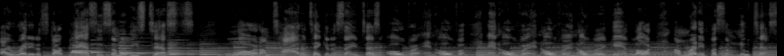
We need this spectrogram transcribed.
Anybody ready to start passing some of these tests? Lord, I'm tired of taking the same test over and over and over and over and over again. Lord, I'm ready for some new tests.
